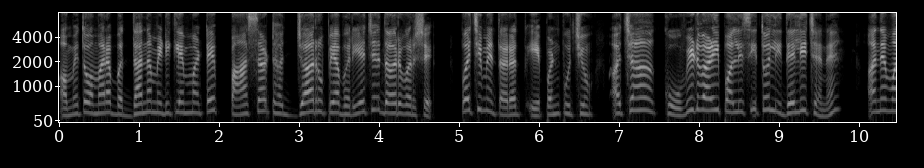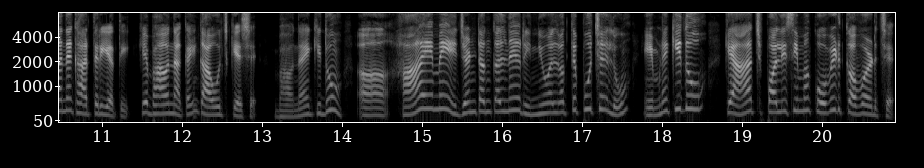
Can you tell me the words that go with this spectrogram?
અમે તો અમારા બધાના મેડિક્લેમ માટે પાસઠ હજાર રૂપિયા ભરીએ છીએ દર વર્ષે. પછી મેં તરત એ પણ પૂછ્યું, અચ્છા, કોવિડવાળી પોલિસી તો લીધેલી છે ને? અને મને ખાતરી હતી કે ભાવના કંઈક આવું જ કહેશે. ભાવનાએ કીધું હા, એ મેં એજન્ટ અંકલને રિન્યુઅલ વખતે પૂછેલું. એમણે કીધું કે આ જ પોલિસીમાં કોવિડ કવર્ડ છે.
